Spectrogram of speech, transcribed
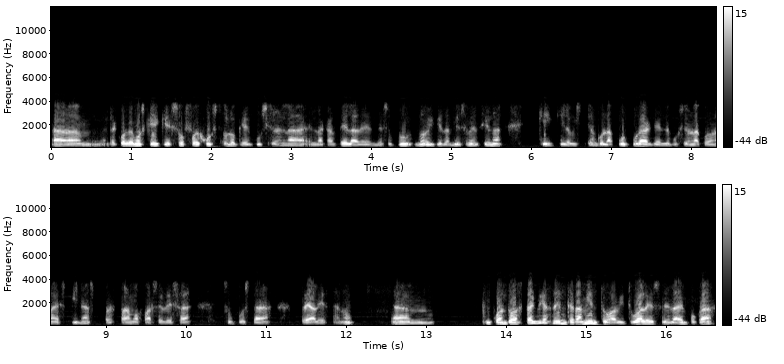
Um, recordemos que, que, eso fue justo lo que pusieron en la, en la cartela de, de, su cruz, ¿no? Y que también se menciona que, que, lo vistieron con la púrpura, que le pusieron la corona de espinas pues, para mofarse de esa supuesta realeza, ¿no? Um, en cuanto a las prácticas de enterramiento habituales de la época,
